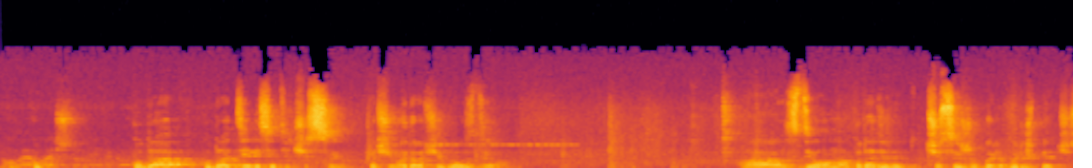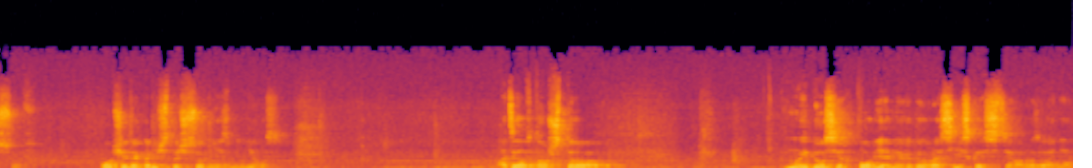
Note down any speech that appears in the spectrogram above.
Власть? Куда, куда делись эти часы? Почему это вообще было сделано? А, сделано, куда дели? Часы же были, были лишь 5 часов. Общее это количество часов не изменилось. А дело в том, что мы до сих пор, я имею в виду российская система образования,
